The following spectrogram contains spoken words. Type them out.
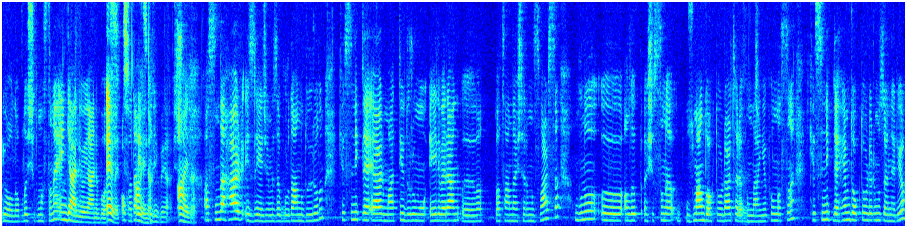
yolla bulaşılmasını engelliyor yani bu aşı. Evet, O kadar aynen. etkili bir aşı. Aynen. Aslında her izleyicimize buradan da duyuralım. Kesinlikle eğer maddi durumu el veren e, vatandaşlarımız varsa bunu e, alıp aşısını uzman doktorlar tarafından yapılmasını kesinlikle hem doktorlarımız öneriyor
